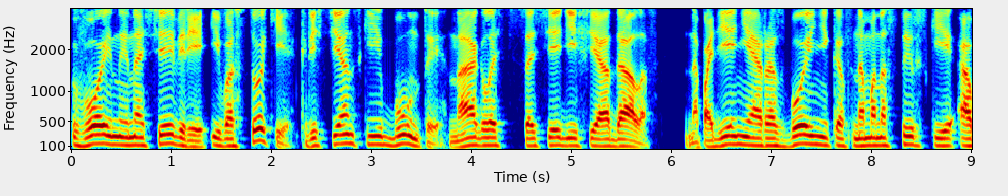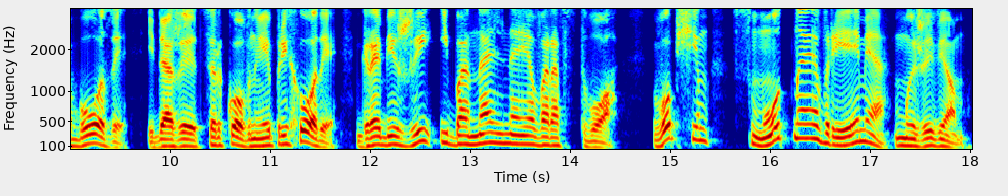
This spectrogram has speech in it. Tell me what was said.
Войны на севере и востоке, крестьянские бунты, наглость соседей-феодалов, нападения разбойников на монастырские обозы и даже церковные приходы, грабежи и банальное воровство. В общем, в смутное время мы живем.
